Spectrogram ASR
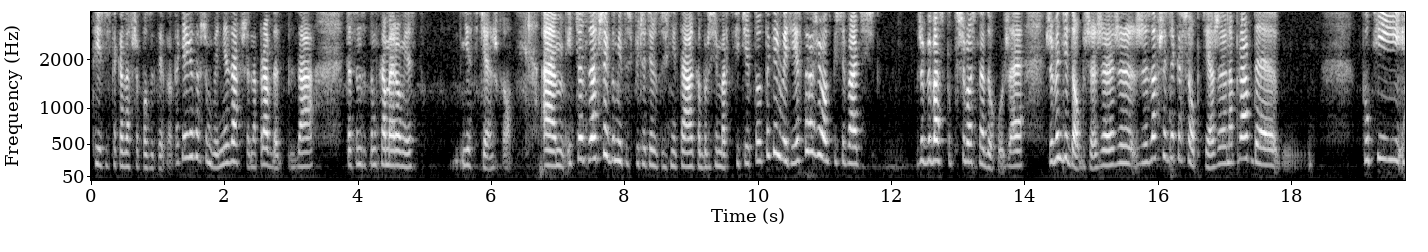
Ty jesteś taka zawsze pozytywna. Tak jak ja zawsze mówię, nie zawsze, naprawdę. Za, czasem za tą kamerą jest, jest ciężko. Em, I czas, zawsze jak do mnie coś piszecie, że coś nie tak, albo że się martwicie, to tak jak wiecie, ja staram się odpisywać żeby Was podtrzymać na duchu, że, że będzie dobrze, że, że, że zawsze jest jakaś opcja, że naprawdę póki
